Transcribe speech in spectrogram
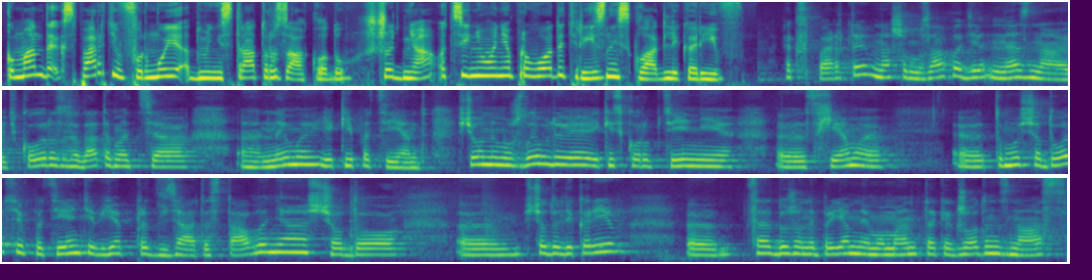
Команда експертів формує адміністратор закладу. Щодня оцінювання проводить різний склад лікарів. Експерти в нашому закладі не знають, коли розглядатиметься е, ними який пацієнт, що унеможливлює якісь корупційні е, схеми, Е, тому що досі в пацієнтів є предвзяте ставлення щодо, щодо лікарів. Це дуже неприємний момент, так як жоден з нас.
